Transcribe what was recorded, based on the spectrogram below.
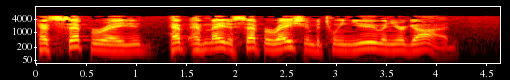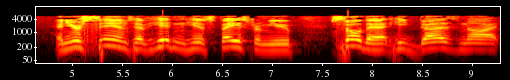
have separated, have, have made a separation between you and your God. And your sins have hidden his face from you so that he does not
